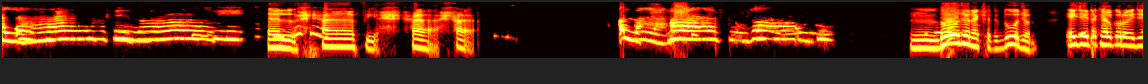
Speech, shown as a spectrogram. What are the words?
الحافظات এল হাফি হা হা الحافظات হুম দুজন একসাথে দুজন এই যে এটা খেয়াল করো এই যে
